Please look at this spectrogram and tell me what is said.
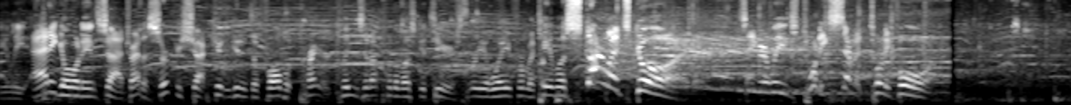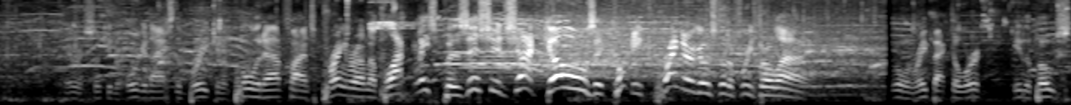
Haley Addy going inside. Tried a circus shot, couldn't get it to fall, but Prenger cleans it up for the Musketeers. Three away from Michaela Scarlett's good. Xavier leads 27-24. Harris looking to organize the break and pull it out. Finds Prenger on the block. Nice position. Shot goes, and Courtney Prenger goes to the free throw line. Rolling right back to work in the post.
